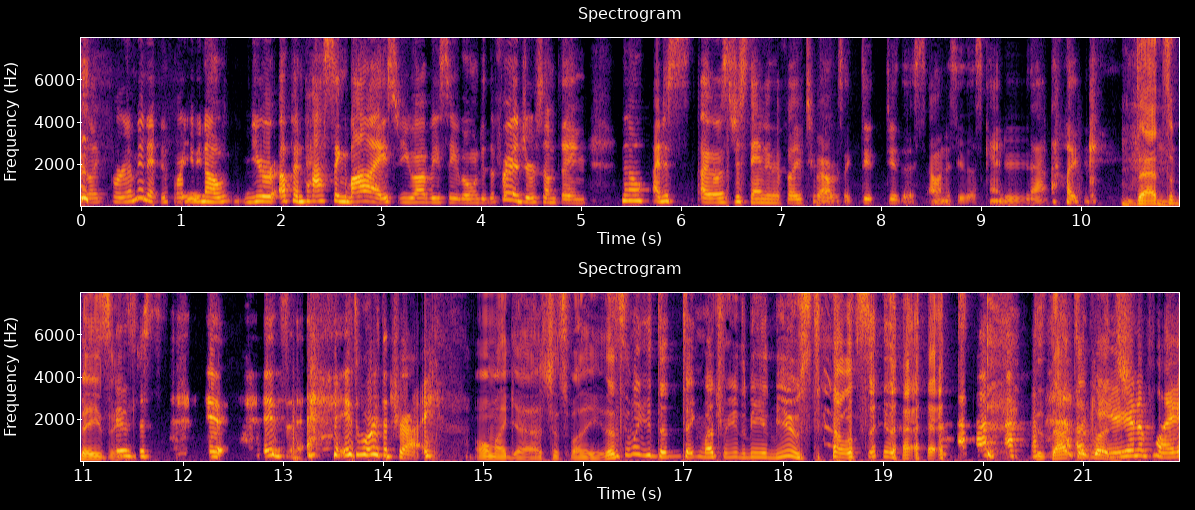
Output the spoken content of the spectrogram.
like for a minute before you, you know you're up and passing by, so you obviously go into the fridge or something. No, I just I was just standing there for like two hours, like do do this. I want to see this. Can I do that? Like That's amazing. it's just it it's it's worth a try. Oh my god, it's just funny. It doesn't seem like it didn't take much for you to be amused. I will say that. Does not take okay, much. you're gonna play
